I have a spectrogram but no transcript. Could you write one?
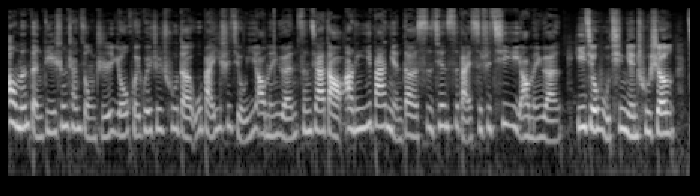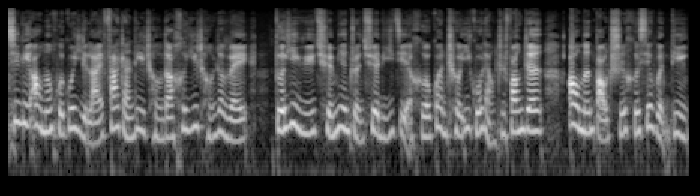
澳门本地生产总值由回归之初的五百一十九亿澳门元增加到二零一八年的四千四百四十七亿澳门元。一九五七年出生、亲历澳门回归以来发展历程的贺一诚认为。得益于全面准确理解和贯彻“一国两制”方针，澳门保持和谐稳定，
